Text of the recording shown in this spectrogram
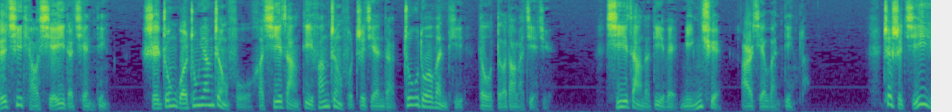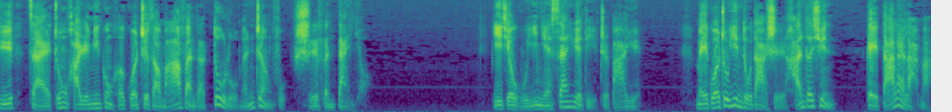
十七条协议的签订，使中国中央政府和西藏地方政府之间的诸多问题都得到了解决，西藏的地位明确而且稳定了。这是急于在中华人民共和国制造麻烦的杜鲁门政府十分担忧。一九五一年三月底至八月，美国驻印度大使韩德逊给达赖喇嘛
